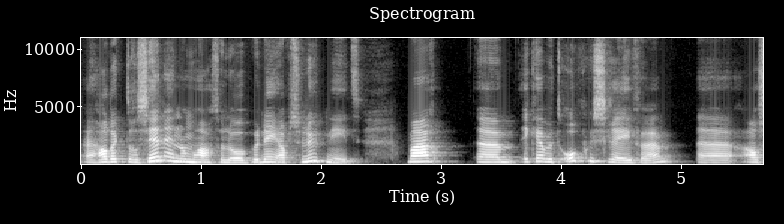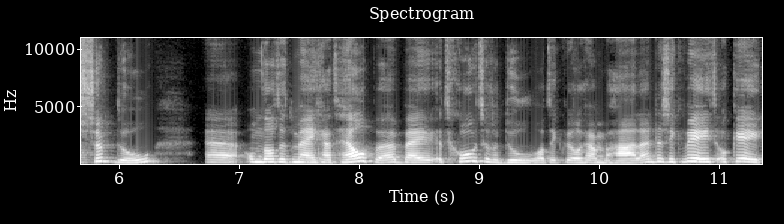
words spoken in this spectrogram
had ik er zin in om hard te lopen? Nee, absoluut niet. Maar um, ik heb het opgeschreven uh, als subdoel, uh, omdat het mij gaat helpen bij het grotere doel wat ik wil gaan behalen. Dus ik weet, oké,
